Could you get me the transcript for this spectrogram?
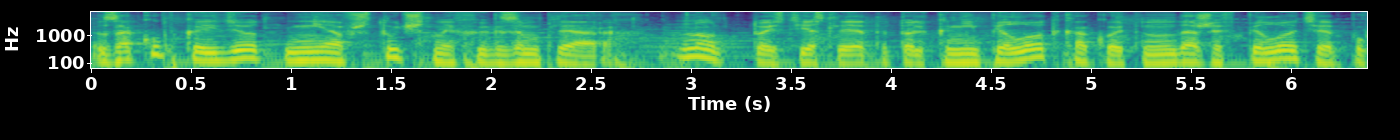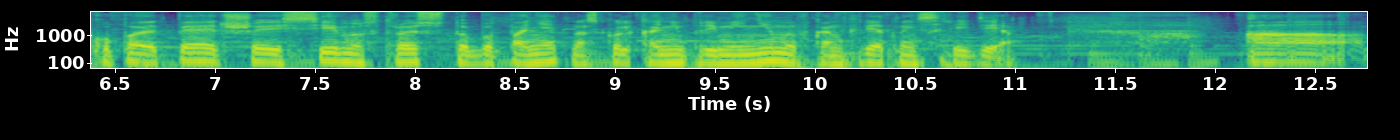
закупка идет не в штучных экземплярах. Ну, то есть, если это только не пилот какой-то, но даже в пилоте покупают 5, 6, 7 устройств, чтобы понять, насколько они применимы в конкретной среде. А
